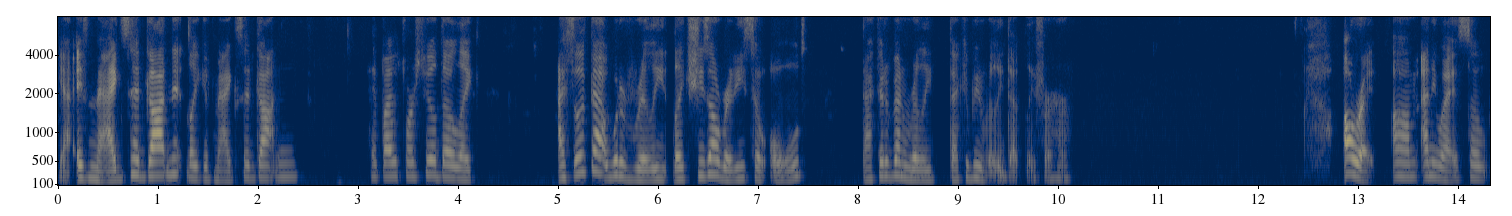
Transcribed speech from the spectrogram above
Yeah, if Mags had gotten it, like if Mags had gotten hit by the force field, though, like I feel like that would have really like she's already so old. That could have been really that could be really deadly for her. All right. Um anyway, so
